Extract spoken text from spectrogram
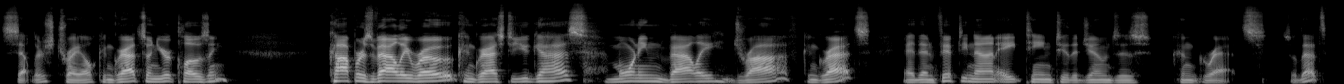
Settlers Trail. Congrats on your closing. Coppers Valley Road, congrats to you guys. Morning Valley Drive, congrats. And then 5918 to the Joneses, congrats. So that's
